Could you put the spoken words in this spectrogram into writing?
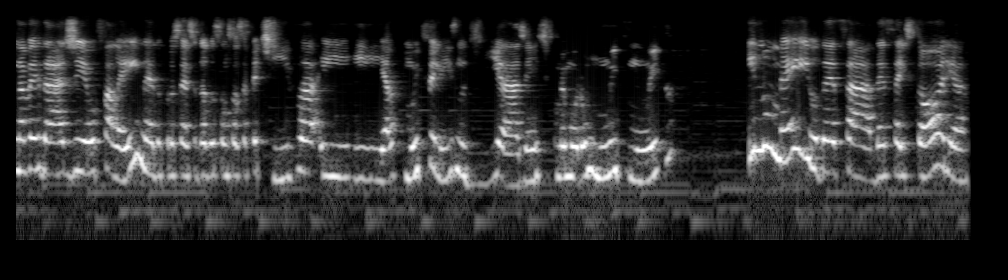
Na verdade, eu falei né, do processo da adoção socioafetiva e, e ela ficou muito feliz no dia, a gente comemorou muito, muito. E no meio dessa, dessa história,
